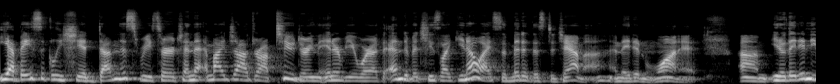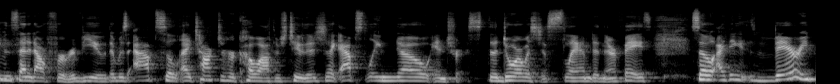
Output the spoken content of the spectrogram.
yeah, basically she had done this research and that, my jaw dropped too during the interview where at the end of it, she's like, you know, I submitted this to JAMA and they didn't want it. Um, you know, they didn't even send it out for review. There was absolutely, I talked to her co-authors too. There's like absolutely no interest. The door was just slammed in their face. So I think it's very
